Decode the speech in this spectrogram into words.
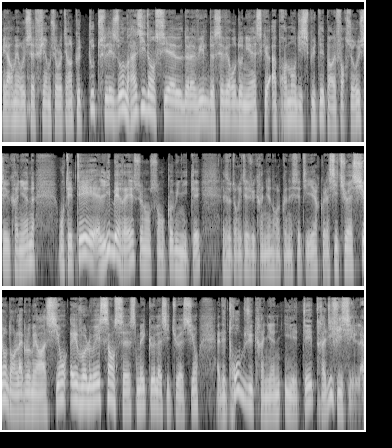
Et l'armée russe affirme sur le terrain que toutes les zones résidentielles de la ville de Severodonetsk, âprement disputées par les forces russes et ukrainiennes, ont été libérées selon son communiqué. Les autorités ukrainiennes reconnaissaient hier que la situation dans l'agglomération évoluait sans cesse, mais que la situation des troubles ukrainiennes y était très difficile.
